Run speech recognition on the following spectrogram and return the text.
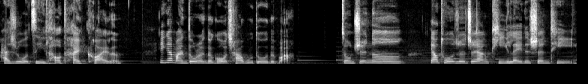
还是我自己老太快了？应该蛮多人都跟我差不多的吧。总之呢，要拖着这样疲累的身体。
